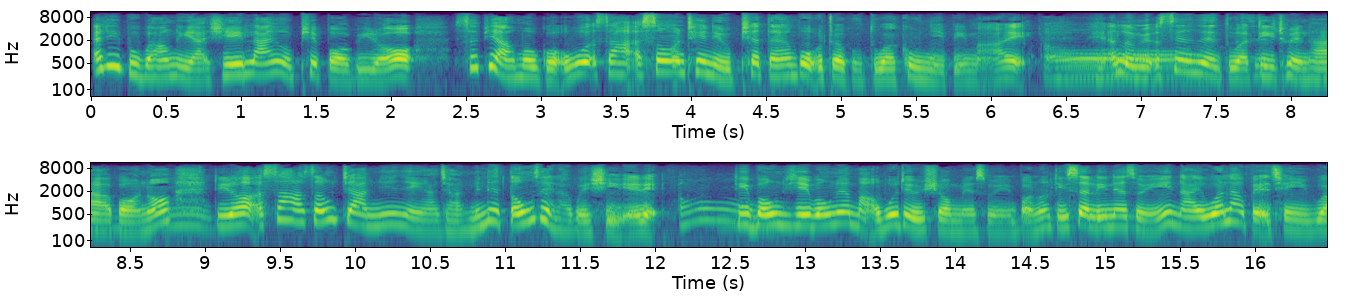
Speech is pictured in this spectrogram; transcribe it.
အဲ့ဒီပူပေါင်းတွေကရေလိုင်းကိုဖြစ်ပေါ်ပြီးတော့ဆက်ပြမှုတ်ကိုအဝတ်အစားအစွန်းအထင်းတွေကိုဖြတ်တန်းဖို့အတွက်ကို तू ကကုညီပေးမှာတဲ့အဲ့လိုမျိုးအစင်စင် तू ကတီထွင်ထားတာပေါ့နော်ဒီတော့အစအဆုံးကြာမြင့်ချိန်ကကြာမိနစ်30လောက်ပဲရှိတယ်တဲ့ ဒီဘုံရေဘုံထဲမှာအဝတ်တွေကိုလျှော်မယ်ဆိုရင်ပေါ့နော်ဒီဆက်လေးနဲ့ဆိုရင်နိုင်ဝက်လောက်ပဲအချိန်ယူရ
